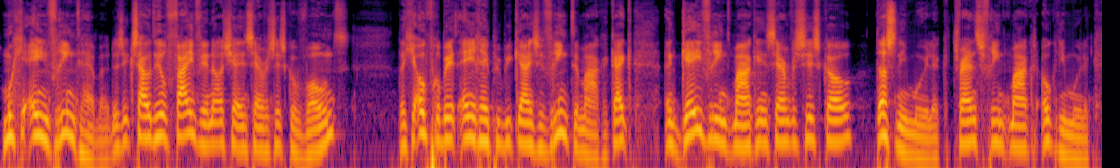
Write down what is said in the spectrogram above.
moet je één vriend hebben. Dus ik zou het heel fijn vinden als jij in San Francisco woont, dat je ook probeert één republikeinse vriend te maken. Kijk, een gay vriend maken in San Francisco, dat is niet moeilijk. Trans vriend maken is ook niet moeilijk. Maar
